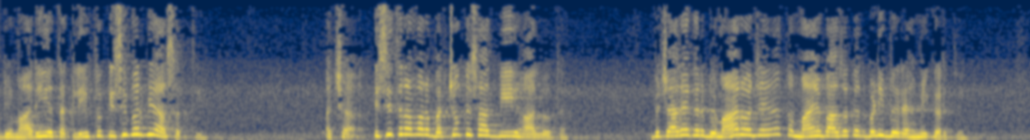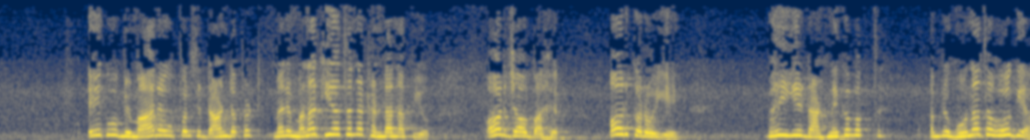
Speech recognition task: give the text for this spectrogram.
بیماری یا تکلیف تو کسی پر بھی آ سکتی ہے۔ اچھا اسی طرح ہمارے بچوں کے ساتھ بھی یہی حال ہوتا ہے۔ بےچارے اگر بیمار ہو جائیں نا تو مائیں بعض اوقات بڑی بے رحمی کرتی ایک وہ بیمار ہے، اوپر سے ڈانٹ ڈپٹ، میں نے منع کیا تھا نا ٹھنڈا نہ پیو، اور جاؤ باہر، اور کرو یہ۔ بھائی، یہ ڈانٹنے کا وقت ہے۔ اب جو ہونا تھا ہو گیا۔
